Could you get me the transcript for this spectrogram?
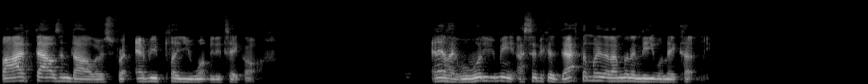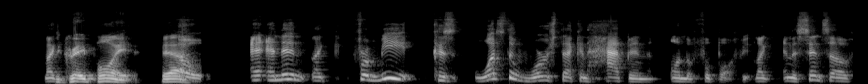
five thousand dollars for every play you want me to take off." And they're like, "Well, what do you mean?" I said, "Because that's the money that I'm going to need when they cut me." Like, great point. Yeah. So, and, and then like for me, because what's the worst that can happen on the football field? Like in the sense of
